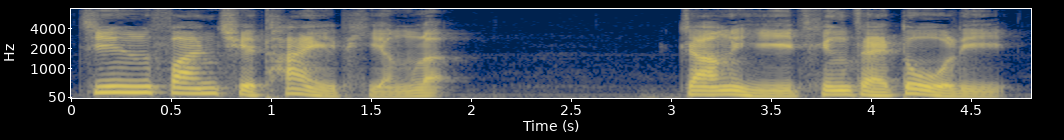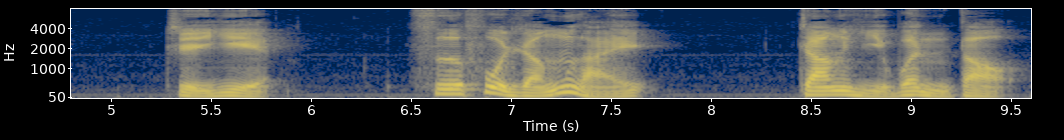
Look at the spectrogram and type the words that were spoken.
今番却太平了。张乙听在肚里。至夜，此妇仍来。张乙问道：“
